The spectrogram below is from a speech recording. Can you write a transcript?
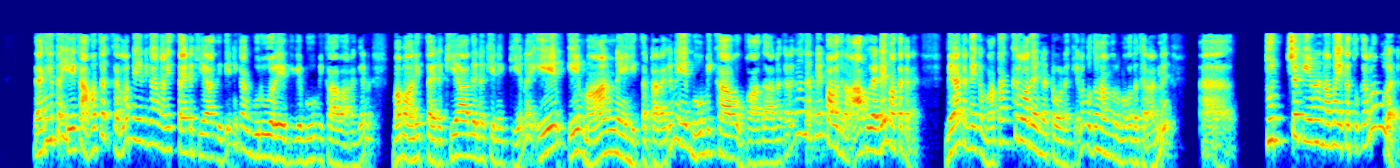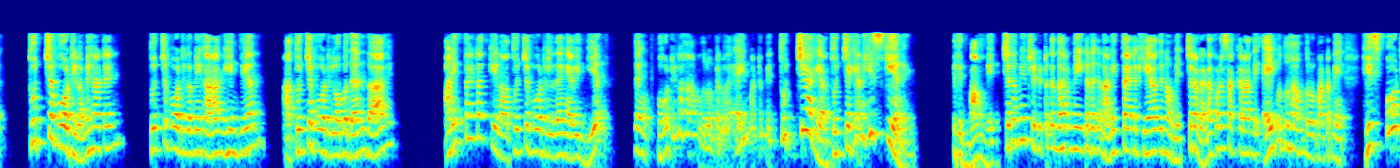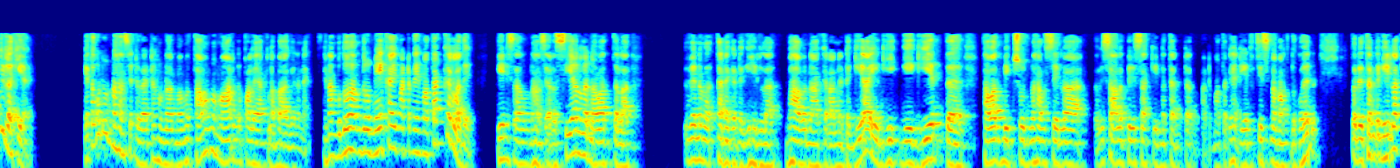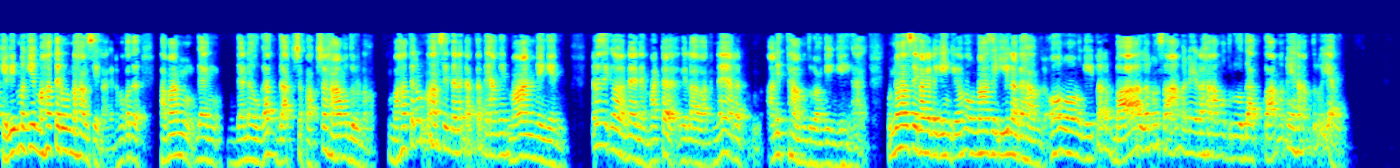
දැන් හැබැයි ඒක අමතක කරලා මේ නිකන් අනිත් අයට කියා දෙදී නිකන් ගුරුවරයෙකුගේ භූමිකාව අරගෙන මම අනිත් අයට කියා දෙන කෙනෙක් කියන ඒ ඒ මාන්නයේ හිතට අරගෙන ඒ භූමිකාව උපාදාන කරගෙන දැන් මේ පවතිනවා. ආපු වැඩේ මතක නැහැ. මෙයාට මේක මතක් කරලා දෙන්නට ඕන කියලා බුදුහාමුදුරු මොකද කරන්නේ? තුච්ච කියන නම එකතු කළා මුලට. තුච්ච පොටිල මෙහාට එන්නේ. තුච්ච පොටිල මේක අරන් ගිහින් තියන්නේ. ආ තුච්ච පොටිල ඔබ දැන් දාවේ. අනිත් අයටත් කියනවා තුච්ච පොටිල දැන් ඇවිත් ගිය. දැන් පොටිල හාමුදුරුවෝ බැලුවා ඇයි මට මේ තුච්චයා කියන්නේ? තුච්ච කියන්නේ හිස් කියන එක. ඉතින් මම මෙච්චර මේ ත්‍රිපිටක ධර්මයේ ඉගෙනගෙන අනිත් අයට කියා දෙනවා මෙච්චර වැඩ කොටසක් කරාදී ඇයි බුදුහාමුදුරුවෝ මට මේ හිස් පොටිල කියන්නේ? එතකොට උන්වහන්සේට වැටහුණා මම තවම මාර්ගඵලයක් ලබාගෙන නැහැ. එහෙනම් බුදුහාමුදුරුවෝ මේකයි මට මේ මතක් කරලා දෙන්නේ. ඒ නිසා උන්වහන්සේ අර සියල්ල නවත්තලා වෙනම තැනකට ගිහිල්ලා භාවනා කරන්නට ගියා. ඒ ගියෙත් තවත් භික්ෂුන් වහන්සේලා විශාල පිරිසක් ඉන්න තැනට මට මතක හැටියට 39ක්ද කොහෙද? ඒතකොට එතනට ගිහිල්ලා කෙලින්ම ගියේ මහතෙරුන් වහන්සේලාගෙන. මොකද තමන් දැන් දැන උගත් දක්ෂ පක්ෂ හාමුදුරුවෝ. මහතෙරුන් වහන්සේ දැනගත්තා මෙයා මේ මාන්නෙන් එන්නේ. ඊට පස්සේ නෑ නෑ මට වෙලාවක් නෑ අර අනිත් හාමුදුරුවන්ගෙන් ගිහින් ආයි. උන්වහන්සේ ළඟට ගිහින් කිව්වම උන්වහන්සේ ඊළඟ හාමුදුරුවෝ. ඔහොම ඔහොම ගිහිල්ලා අර බාලම සාමණේර හාමුදුරුවෝ දක්වාම මේ හාමුදුරුවෝ යවුවා.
